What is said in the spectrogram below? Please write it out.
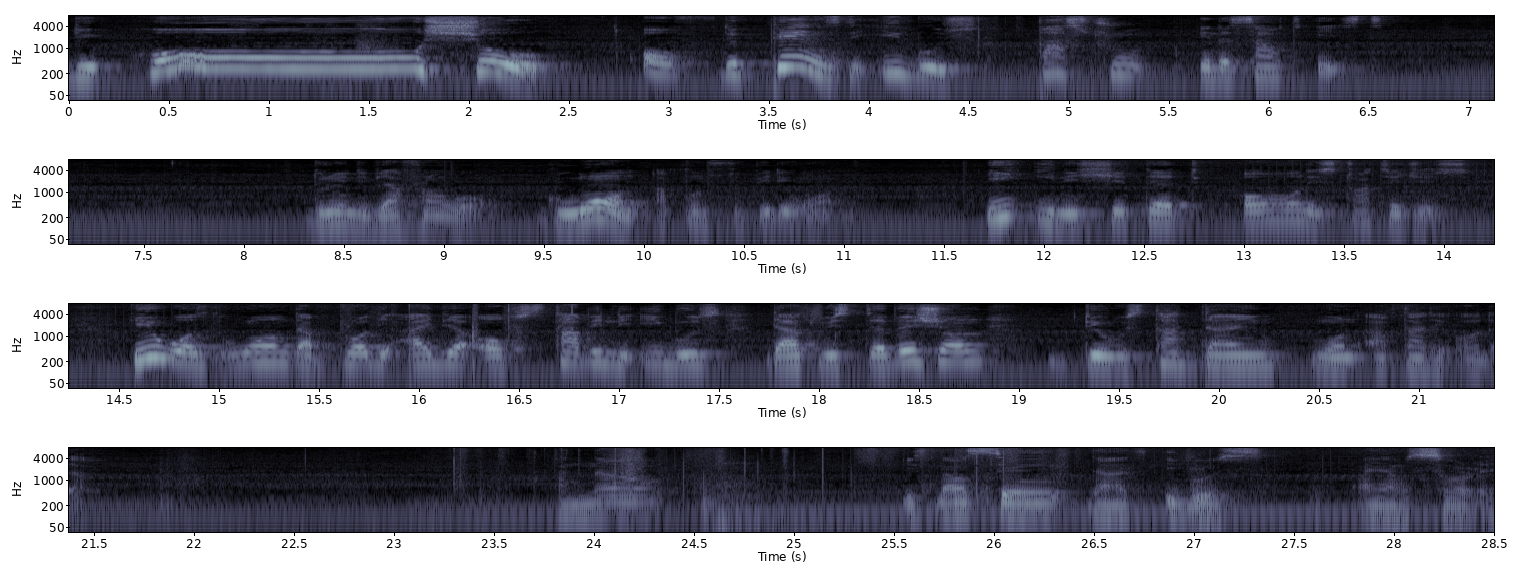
the whole show of the pains the Igbos passed through in the southeast during the Biafran War. Gowon happens to be the one. He initiated all the strategies. He was the one that brought the idea of starving the Igbos that with starvation they will start dying one after the other. And now is now saying that Igbos, I am sorry.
